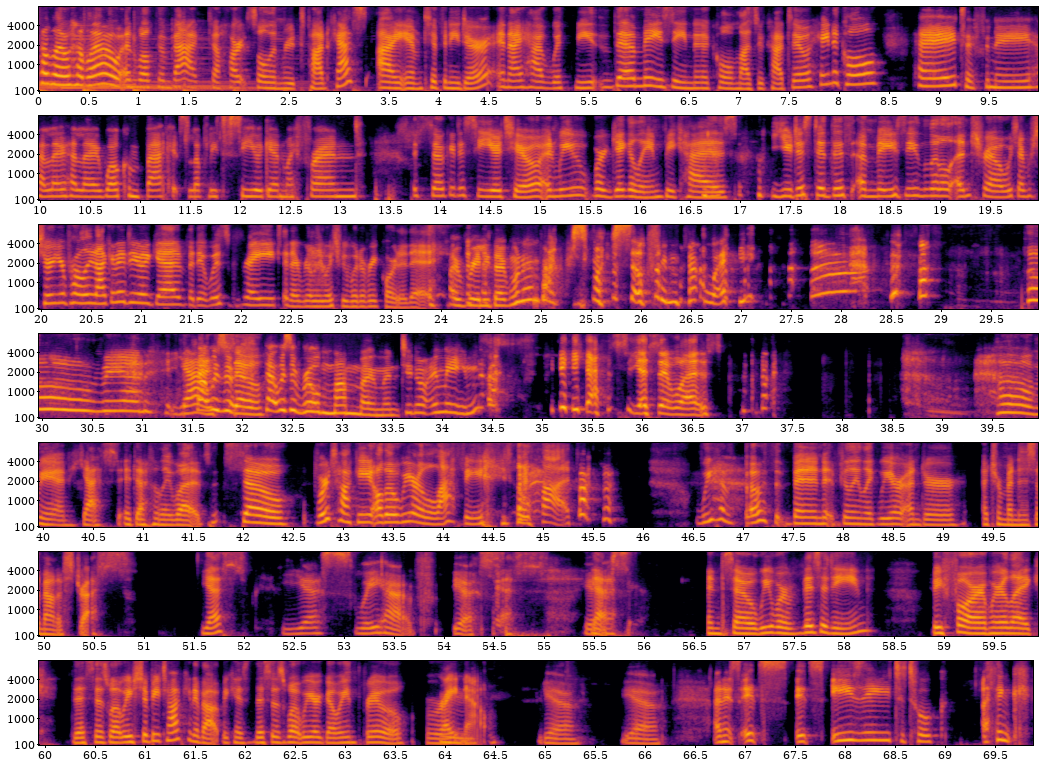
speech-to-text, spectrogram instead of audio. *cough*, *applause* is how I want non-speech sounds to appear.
Hello, hello, and welcome back to Heart, Soul, and Roots podcast. I am Tiffany Durr, and I have with me the amazing Nicole Mazzucato. Hey, Nicole. Hey, Tiffany. Hello, hello. Welcome back. It's lovely to see you again, my friend. It's so good to see you too. And we were giggling because *laughs* you just did this amazing little intro, which I'm sure you're probably not going to do again, but it was great. And I really wish we would have recorded it. I really don't want to *laughs* embarrass myself in that way. *laughs* oh man. Yeah. That was a, so that was a real mum moment. Do you know what I mean? *laughs* yes, yes, it was. Oh man, yes, it definitely was. So we're talking, although we are laughing *laughs* a lot, we have both been feeling like we are under a tremendous amount of stress. Yes. Yes, we have. Yes. Yes. Yes. And so we were visiting before and we were like, this is what we should be talking about because this is what we are going through right Mm. now. Yeah. Yeah. And it's it's it's easy to talk I think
